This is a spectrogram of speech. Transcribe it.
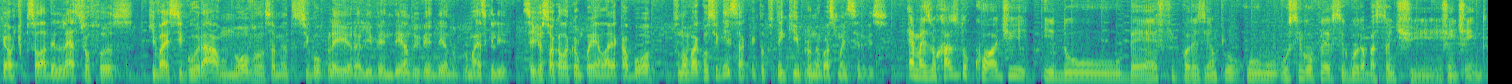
que é tipo, sei lá, The Last of Us, que vai segurar um novo lançamento single player ali, vendendo e vendendo, por mais que ele seja só aquela campanha lá e acabou, tu não vai conseguir, saca? Então tu tem que ir para um negócio mais de serviço. É, mas no caso do COD e do BF, por exemplo, o, o single player segura bastante gente ainda.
